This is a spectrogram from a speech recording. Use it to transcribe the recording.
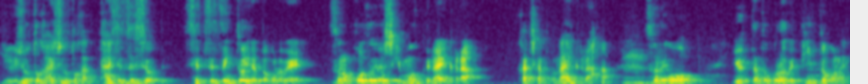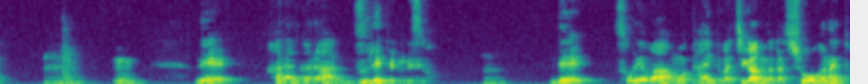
友情とか愛情とか大切ですよって、切々に説いたところで、その行動様式持ってないから、価値観とかないから、う。うん。それを言ったところでピンとこない。うん。うん。で、鼻からずれてるんですよ。うん。で、それはもうタイプが違うんだからしょうがないと。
